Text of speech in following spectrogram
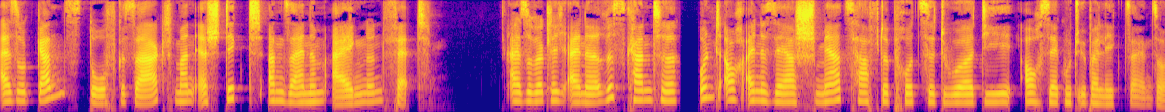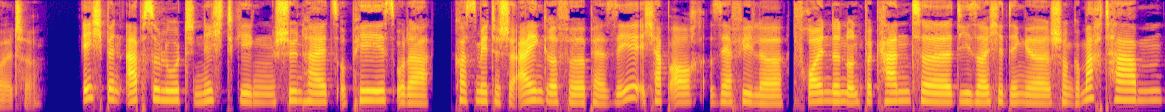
Also ganz doof gesagt, man erstickt an seinem eigenen Fett. Also wirklich eine riskante und auch eine sehr schmerzhafte Prozedur, die auch sehr gut überlegt sein sollte. Ich bin absolut nicht gegen Schönheits-OPs oder kosmetische Eingriffe per se. Ich habe auch sehr viele Freundinnen und Bekannte, die solche Dinge schon gemacht haben.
